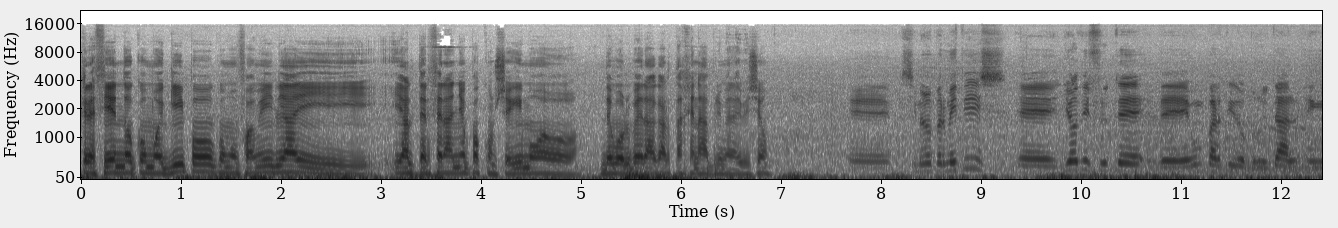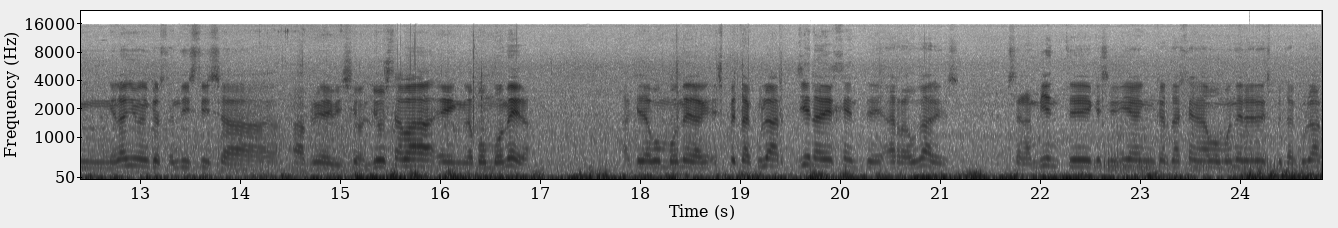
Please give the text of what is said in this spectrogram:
creciendo como equipo, como familia y, al tercer año pues conseguimos devolver a Cartagena a Primera División. Eh, si me lo permitís, eh, yo disfruté de un partido brutal en el año en que ascendisteis a, a Primera División. Yo estaba en la bombonera, aquella bombonera espectacular, llena de gente a raudales. El ambiente que se vivía en Cartagena, la bombonera era espectacular.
